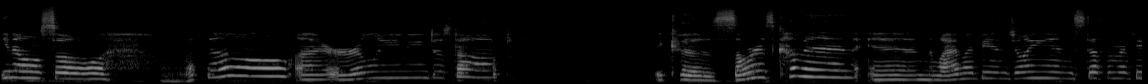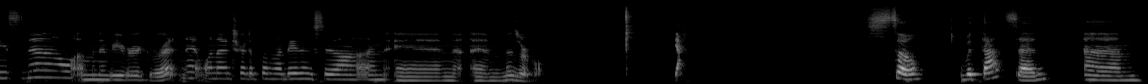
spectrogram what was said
you know, so what the hell? I really need to stop because summer's coming and why am I be enjoying stuff in my face now? I'm gonna be regretting it when I try to put my bathing suit on and I'm miserable. So, with that said, um,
